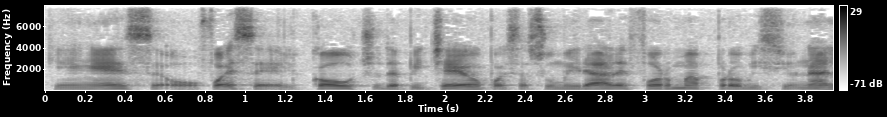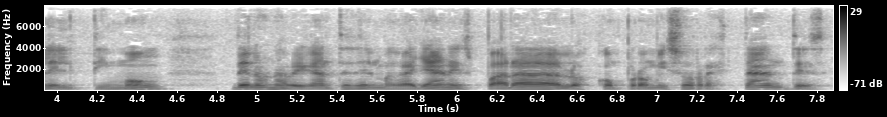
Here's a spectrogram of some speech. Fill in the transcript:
quien es o fuese el coach de picheo, pues asumirá de forma provisional el timón de los navegantes del Magallanes para los compromisos restantes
